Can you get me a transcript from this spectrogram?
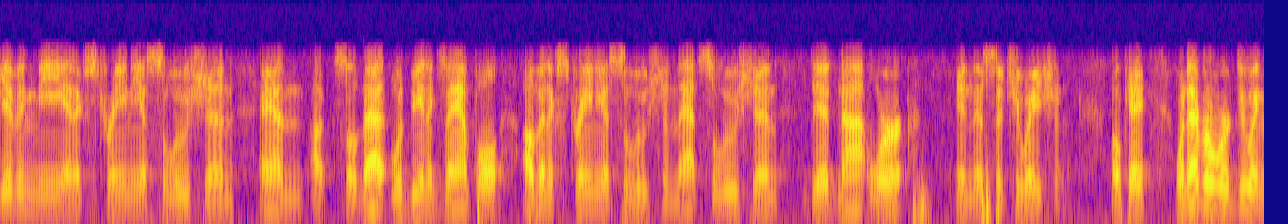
giving me an extraneous solution, and uh, so that would be an example of an extraneous solution. That solution did not work in this situation. Okay, whenever we're doing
